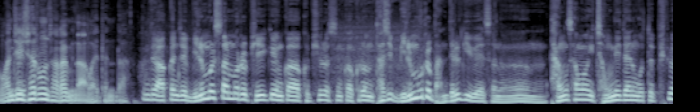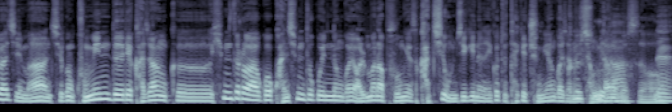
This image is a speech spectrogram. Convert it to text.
완전히 새로운 사람이 나와야 된다. 근데 아까 이제 밀물 쌀물을 비교니까 그 필요했으니까 그럼 다시 밀물을 만들기 위해서는 당 상황이 정리되는 것도 필요하지만 지금 국민들이 가장 그 힘들어하고 관심 두고 있는 거에 얼마나 부응해서 같이 움직이느냐 이것도 되게 중요한 거잖아요. 그렇습니다. 정당으로서. 네.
